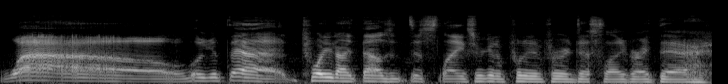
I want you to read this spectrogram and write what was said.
Wow! Look at that. 29,000 dislikes. We're to put in for a dislike right there.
